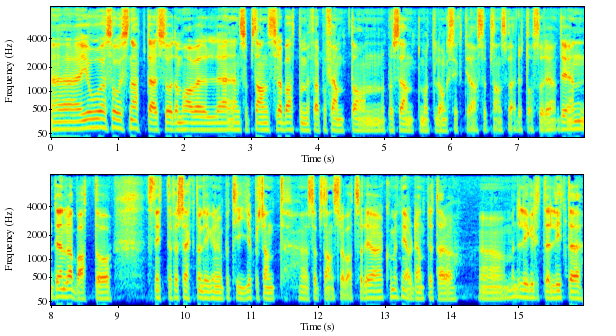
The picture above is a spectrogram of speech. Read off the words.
Uh, jo, jag såg snabbt där så de har väl en substansrabatt ungefär på 15 procent mot det långsiktiga substansvärdet. Då. Så det, det, är en, det är en rabatt och snittet för sektorn ligger nu på 10 procent eh, substansrabatt. Så det har kommit ner ordentligt där. Uh, men det ligger lite, lite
